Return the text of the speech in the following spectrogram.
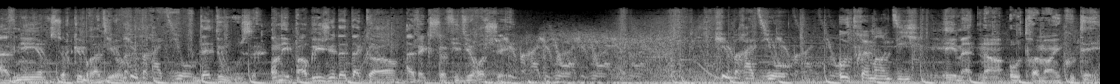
À venir sur Cube Radio. Cube Radio. Dès 12, on n'est pas obligé d'être d'accord avec Sophie Durocher. Cube Radio. Autrement dit. Et maintenant, autrement écouté.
